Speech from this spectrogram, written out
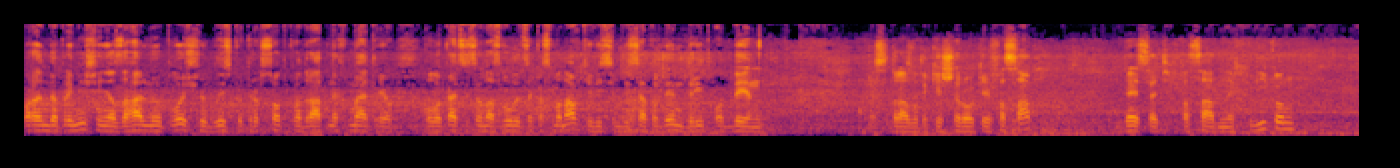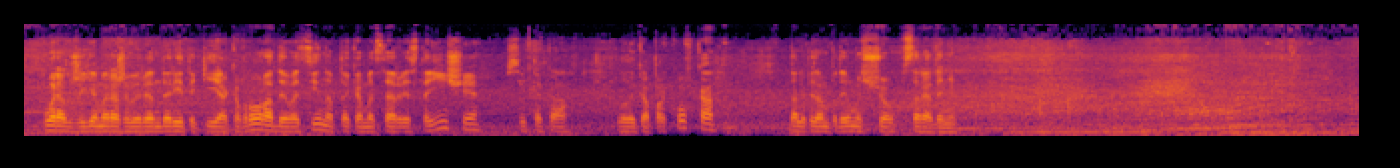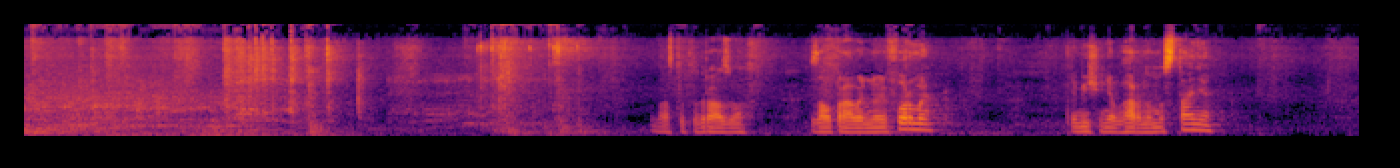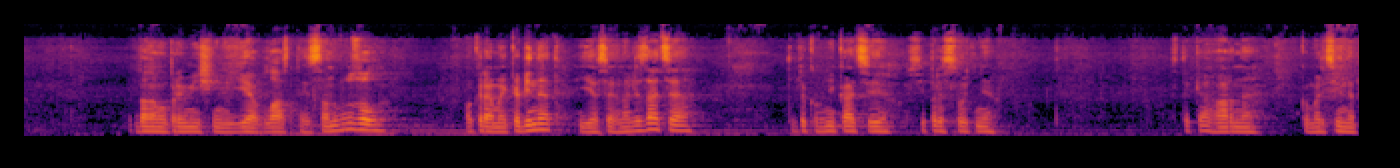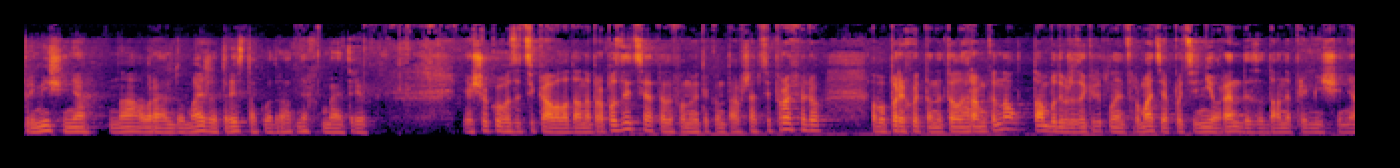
оренда приміщення загальною площею близько 300 квадратних метрів. По локації це у нас вулиця Космонавтів, 81, дріб 1. Ось одразу такий широкий фасад, 10 фасадних вікон. Поряд вже є мережеві орендарі, такі як Аврора, Девацін, Аптека Медсервіс та інші. Ось така велика парковка. Далі підемо подивимося, що всередині. У нас тут одразу зал правильної форми. Приміщення в гарному стані. В даному приміщенні є власний санвузол, окремий кабінет, є сигналізація, тобто комунікації всі присутні. Ось таке гарне комерційне приміщення на оренду, майже 300 квадратних метрів. Якщо кого зацікавила дана пропозиція, телефонуйте контакт в шапці профілю або переходьте на телеграм-канал, там буде вже закріплена інформація по ціні оренди за дане приміщення.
